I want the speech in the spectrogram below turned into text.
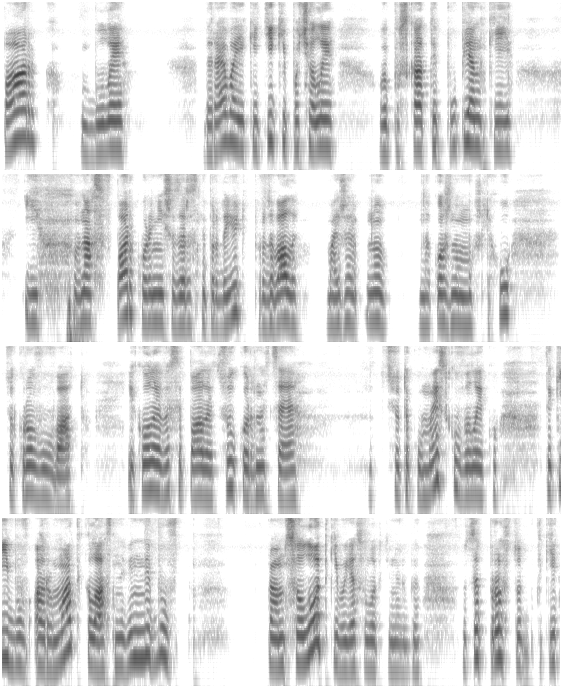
парк, були дерева, які тільки почали випускати пуп'янки. І в нас в парку раніше зараз не продають, продавали майже ну, на кожному шляху цукрову вату. І коли висипали цукор на це, цю таку миску велику, такий був аромат класний. Він не був прям солодкий, бо я солодкий не люблю. Ну, Це просто такі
